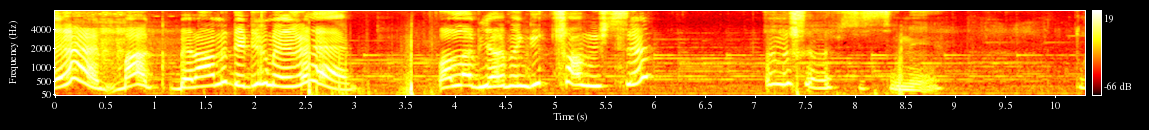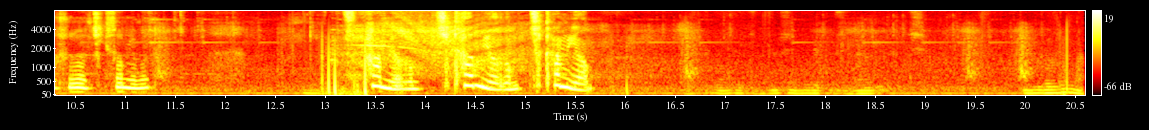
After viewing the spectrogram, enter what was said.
Eren bak belanı dedirme Eren. Vallahi bir yerden güç çalmışsın. Ana şerefsiz seni. Dur şuradan çıksam ya bak. Çıkamıyorum, çıkamıyorum, çıkamıyorum. Öldürdün beni.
